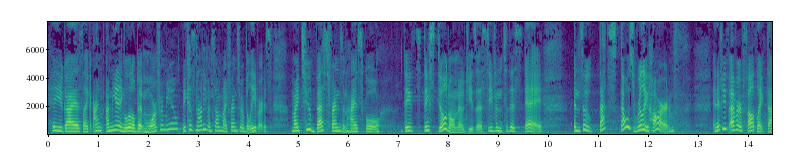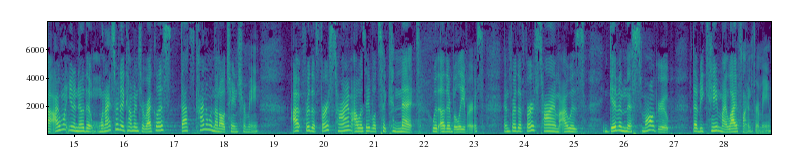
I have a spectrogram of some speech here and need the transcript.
hey, you guys, like, I'm, I'm needing a little bit more from you because not even some of my friends were believers. My two best friends in high school, they, they still don't know Jesus, even to this day. And so that's, that was really hard. And if you've ever felt like that, I want you to know that when I started coming to Reckless, that's kind of when that all changed for me. I, for the first time, I was able to connect with other believers. And for the first time, I was given this small group that became my lifeline for me.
